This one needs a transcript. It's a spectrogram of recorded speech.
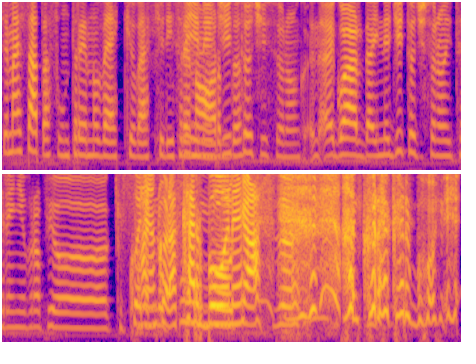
Sei mai stata su un treno vecchio, vecchio di Sì, Trenord? in Egitto ci sono eh, guarda, in Egitto ci sono i treni proprio che Quelli ancora a carbone. cazzo. Ancora a carbone.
